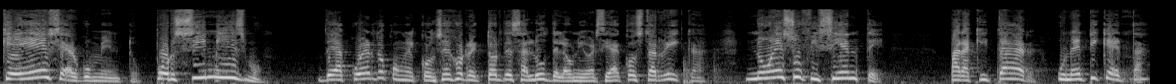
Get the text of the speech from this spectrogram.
que ese argumento por sí mismo, de acuerdo con el Consejo Rector de Salud de la Universidad de Costa Rica, no es suficiente para quitar una etiqueta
